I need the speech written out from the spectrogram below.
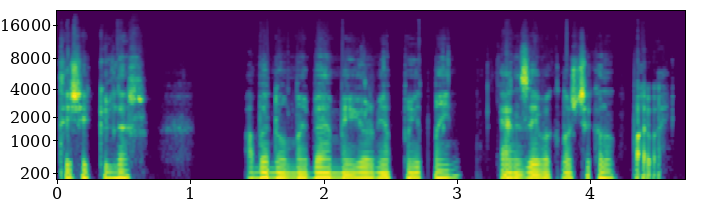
teşekkürler. Abone olmayı, beğenmeyi, yorum yapmayı unutmayın. Kendinize iyi bakın. Hoşçakalın. Bay bay.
